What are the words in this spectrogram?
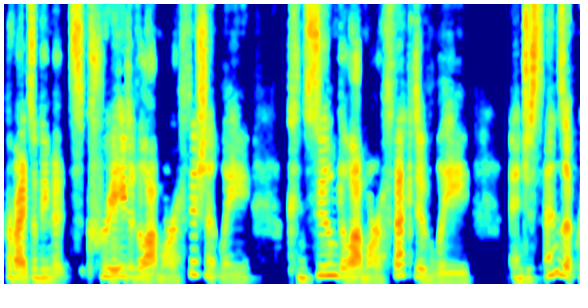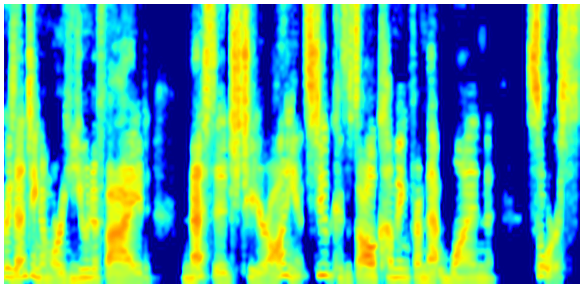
provide something that's created a lot more efficiently consumed a lot more effectively and just ends up presenting a more unified message to your audience too because it's all coming from that one source?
